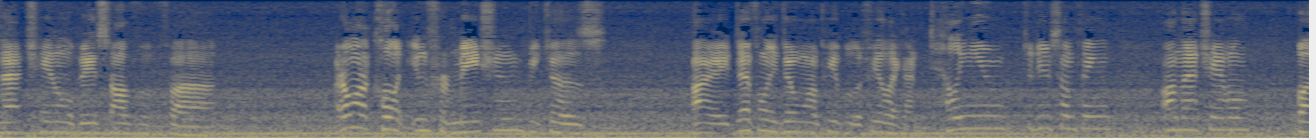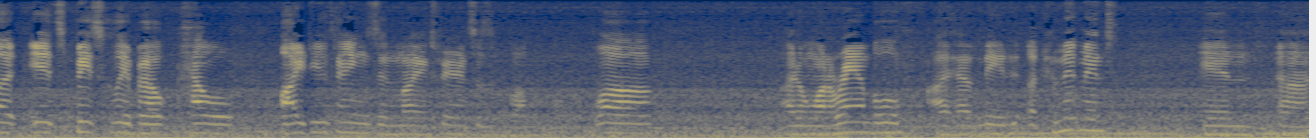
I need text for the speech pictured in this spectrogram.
that channel based off of, uh, I don't want to call it information because I definitely don't want people to feel like I'm telling you to do something on that channel, but it's basically about how I do things and my experiences, blah, blah, blah, blah. I don't want to ramble. I have made a commitment and uh,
